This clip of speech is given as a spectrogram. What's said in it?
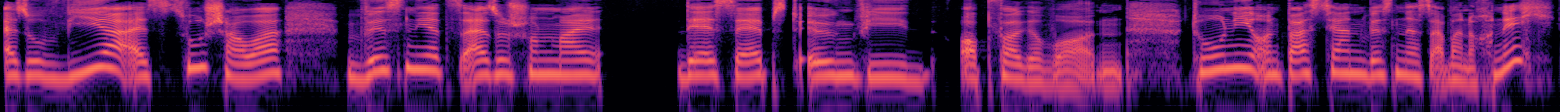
Also wir als Zuschauer wissen jetzt also schon mal, der ist selbst irgendwie Opfer geworden. Toni und Bastian wissen das aber noch nicht.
